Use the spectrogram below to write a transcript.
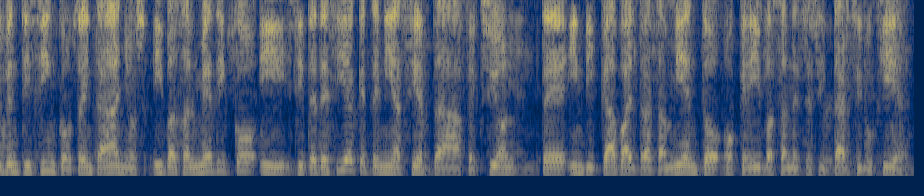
25 o 30 años ibas al médico y si te decía que tenía cierta afección, te indicaba el tratamiento o que ibas a necesitar cirugía.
